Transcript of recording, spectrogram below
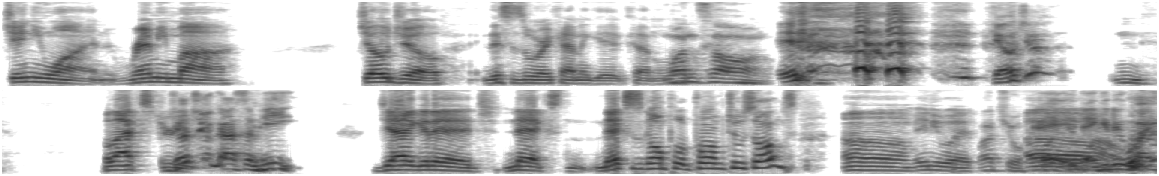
Ginuwine, Remy Ma, JoJo. This is where it kind of get kind of one song. JoJo, Blackstreet. JoJo got some heat. Jagged Edge. Next, next is gonna perform two songs. Um. Anyway, watch your. Hey, uh, they can do Wayne.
